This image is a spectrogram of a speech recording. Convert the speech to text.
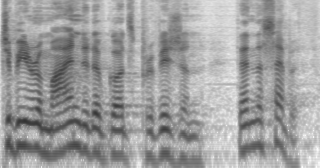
to be reminded of God's provision than the Sabbath?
